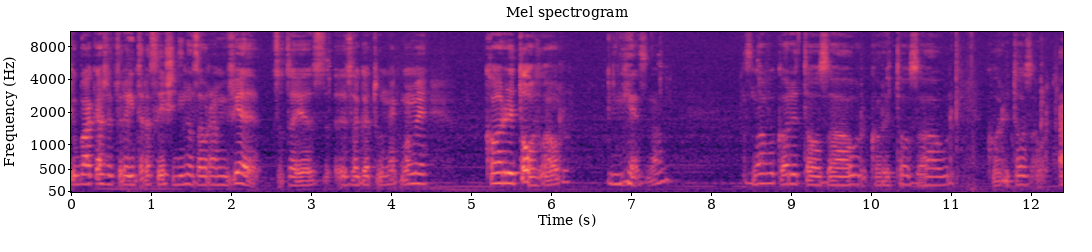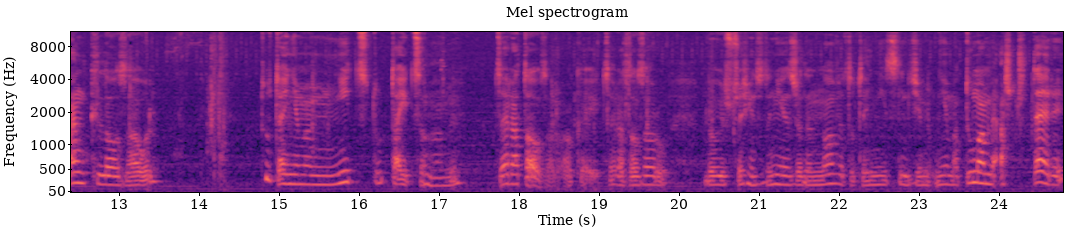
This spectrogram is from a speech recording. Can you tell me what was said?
Chyba każdy, który interesuje się dinozaurami wie, co to jest za gatunek. Mamy korytozaur. Nie znam. Znowu korytozaur, korytozaur, korytozaur, ankylozaur. Tutaj nie mam nic, tutaj co mamy? Ceratozaur, okej, ceratozaur był już wcześniej, to, nie jest żaden nowy, tutaj nic nigdzie nie ma. Tu mamy aż cztery.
